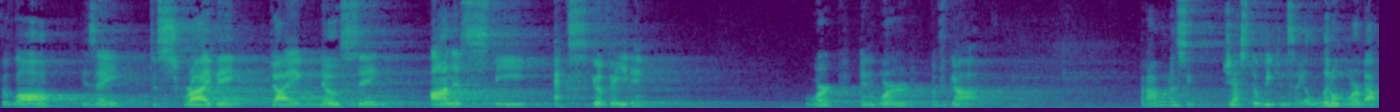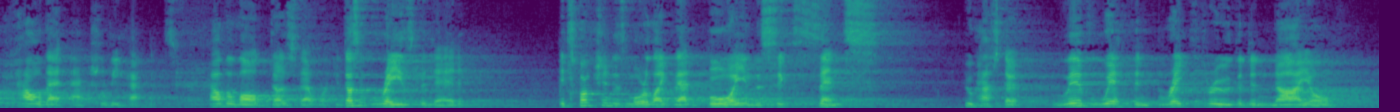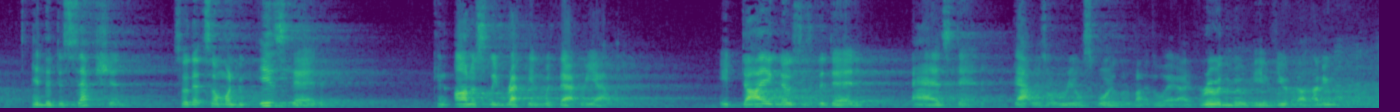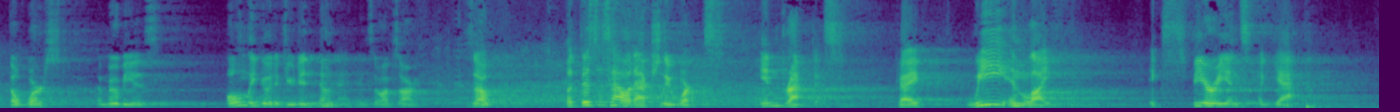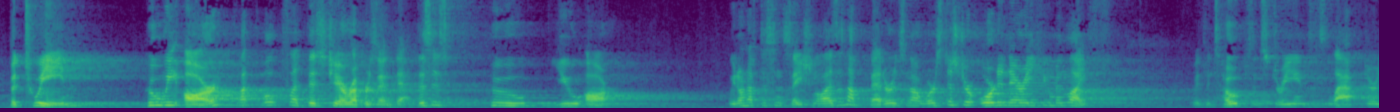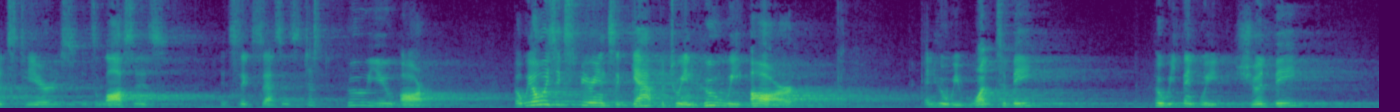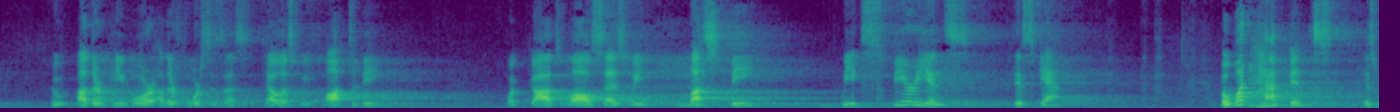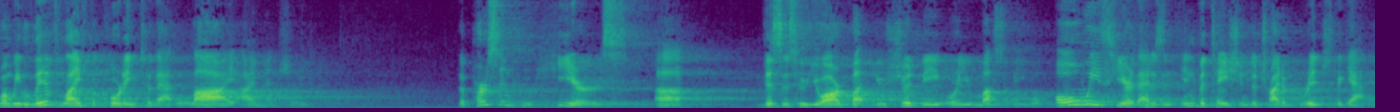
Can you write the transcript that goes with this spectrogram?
The law is a describing, diagnosing, honesty, excavating work and word of God. But I want to suggest that we can say a little more about how that actually happens, how the law does that work. It doesn't raise the dead. Its function is more like that boy in the sixth sense who has to live with and break through the denial and the deception so that someone who is dead can honestly reckon with that reality. It diagnoses the dead as dead. That was a real spoiler, by the way. I've ruined the movie if you've not. I mean, the worst. The movie is only good if you didn't know that, and so I'm sorry. So, but this is how it actually works in practice. Okay? We in life experience a gap between who we are. Let, let's let this chair represent that. This is who you are. We don't have to sensationalize. It's not better, it's not worse, just your ordinary human life with its hopes, its dreams, its laughter, its tears, its losses, its successes, just who you are. But we always experience a gap between who we are and who we want to be, who we think we should be, who other people or other forces us tell us we ought to be, what God's law says we must be we experience this gap. But what happens is when we live life according to that lie I mentioned, the person who hears, uh, this is who you are, but you should be or you must be, will always hear that as an invitation to try to bridge the gap.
